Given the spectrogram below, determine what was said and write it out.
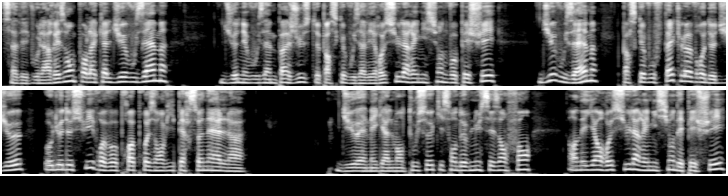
Savez-vous la raison pour laquelle Dieu vous aime? Dieu ne vous aime pas juste parce que vous avez reçu la rémission de vos péchés, Dieu vous aime parce que vous faites l'œuvre de Dieu au lieu de suivre vos propres envies personnelles. Dieu aime également tous ceux qui sont devenus ses enfants en ayant reçu la rémission des péchés.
